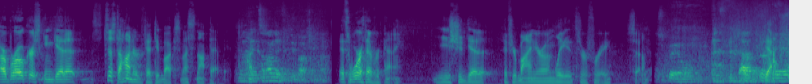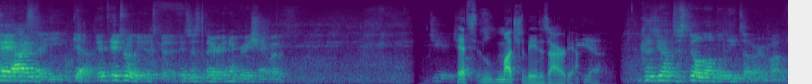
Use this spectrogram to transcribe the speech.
our brokers can get it. It's just 150 bucks. and That's not that bad. It's hundred fifty bucks a month. It's worth every penny. You should get it if you're buying your own leads for free. So Yeah. Hey, I, yeah, it, it's really, it's good. It's just their integration with GHL. it's much to be desired. Yeah. Yeah. Because you have to still load the leads up every month.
